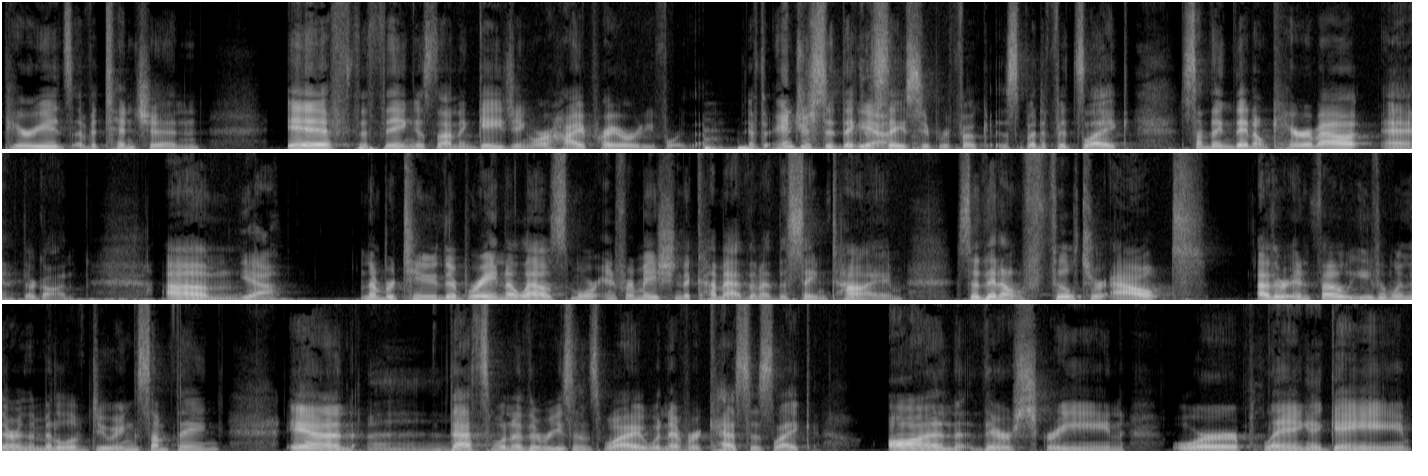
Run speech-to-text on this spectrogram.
periods of attention if the thing is not engaging or high priority for them. If they're interested, they can Yeah. stay super focused. But if it's like something they don't care about, eh, they're gone. Um, Yeah. Number two, their brain allows more information to come at them at the same time. So they don't filter out other info even when they're in the middle of doing something. And that's one of the reasons why whenever Kess is like on their screen or playing a game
